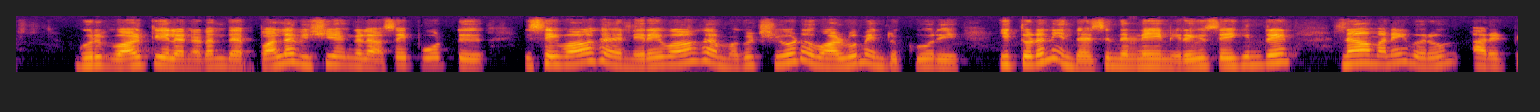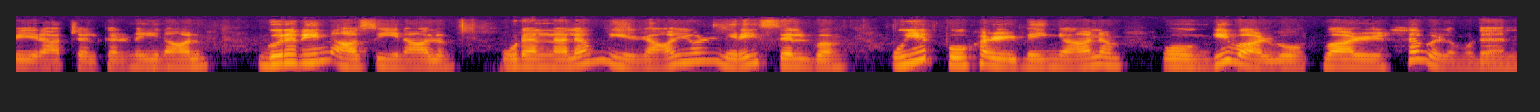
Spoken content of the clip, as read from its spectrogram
குரு வாழ்க்கையில நடந்த பல விஷயங்களை அசை போட்டு இசைவாக நிறைவாக மகிழ்ச்சியோடு வாழ்வோம் என்று கூறி இத்துடன் இந்த சிந்தனையை நிறைவு செய்கின்றேன். நாம் அனைவரும் அரட்பேராற்றல் கருணையினாலும் குருவின் ஆசியினாலும் உடல் நலம் நீழாயுள் நிறை செல்வம் உயிர் புகழ் மெய்ஞானம் ஓங்கி வாழ்வோம். வாழ்க வளமுடன்.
